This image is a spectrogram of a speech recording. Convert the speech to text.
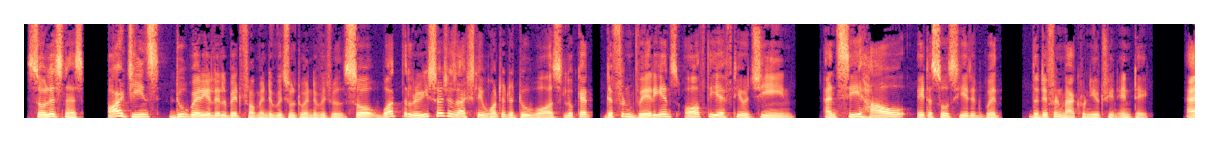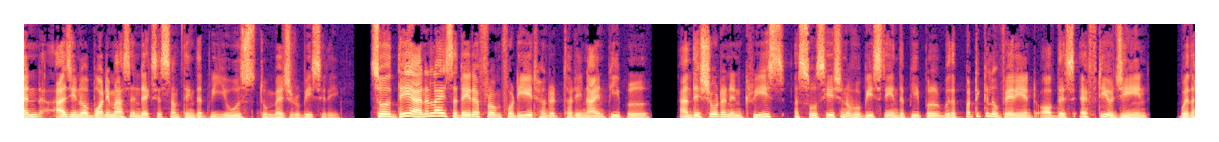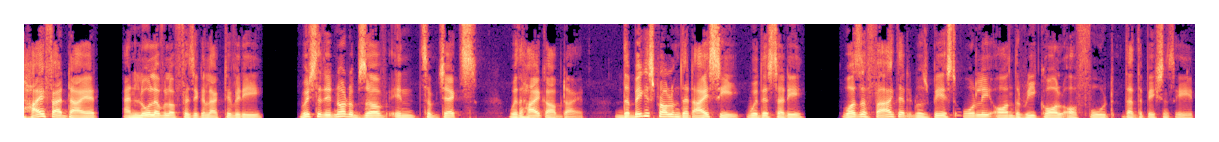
So, listeners, our genes do vary a little bit from individual to individual. So, what the researchers actually wanted to do was look at different variants of the FTO gene and see how it associated with the different macronutrient intake. And as you know, body mass index is something that we use to measure obesity. So, they analyzed the data from 4,839 people and they showed an increased association of obesity in the people with a particular variant of this FTO gene with a high fat diet and low level of physical activity, which they did not observe in subjects with a high carb diet. The biggest problem that I see with this study was the fact that it was based only on the recall of food that the patients ate.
